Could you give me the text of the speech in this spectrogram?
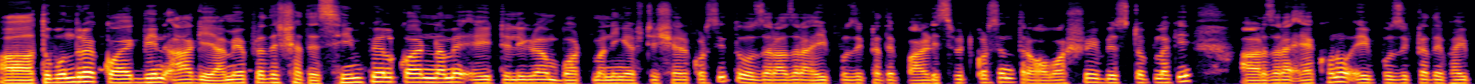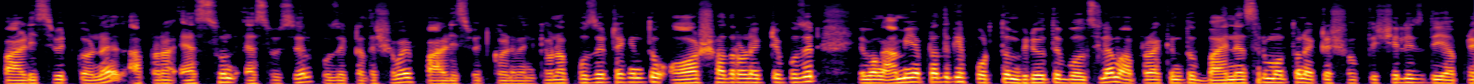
তো বন্ধুরা, কয়েকদিন আগে আমি আপনাদের সাথে সিম্পল কয়েন নামে এই টেলিগ্রাম বট মানিং অ্যাপসটি শেয়ার করছি। তো যারা যারা এই প্রজেক্টটাতে পার্টিসিপেট করছেন, তারা অবশ্যই বেস্ট অফ লাকি আর যারা এখনও এই প্রজেক্টটাতে ভাই পার্টিসিপেট করে নেয় আপনারা অ্যাজ সুন প্রজেক্টটাতে সবাই পার্টিসিপেট করে নেবেন। কেননা প্রজেক্টটা কিন্তু অসাধারণ একটি প্রজেক্ট এবং আমি আপনাদেরকে প্রথম ভিডিওতে বলছিলাম, আপনারা কিন্তু বাইন্যান্সের মতন একটা শক্তিশালী যদি আপনি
